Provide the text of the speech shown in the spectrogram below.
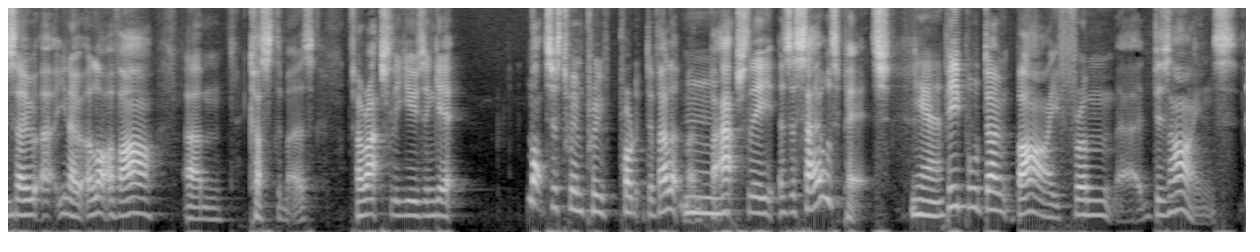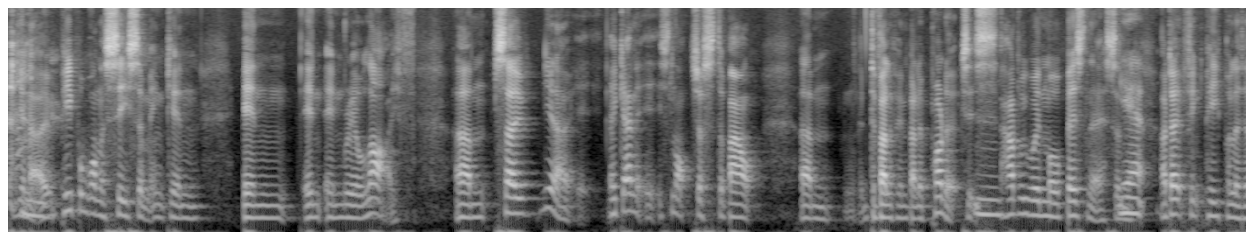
So uh, you know a lot of our um, customers are actually using it not just to improve product development but actually as a sales pitch. Yeah. people don't buy from uh, designs you know. People want to see something in in in, in real life. Um, so you know i- again it's not just about um, developing better products it's how do we win more business and Yeah. i don't think people are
